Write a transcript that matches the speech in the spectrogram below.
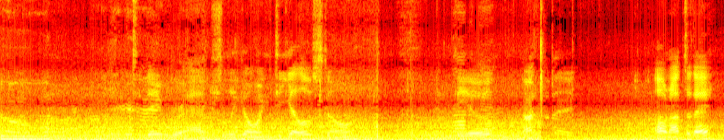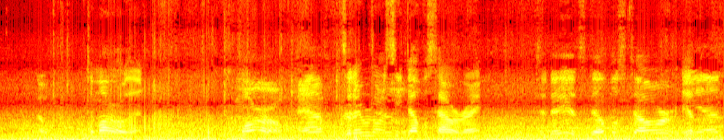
YouTube. Today we're actually going to Yellowstone. And Theo. Not today. Oh, not today? Nope. Tomorrow then. Tomorrow. After Today we're going to see Devil's Tower, right? Today it's Devil's Tower Yep. and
